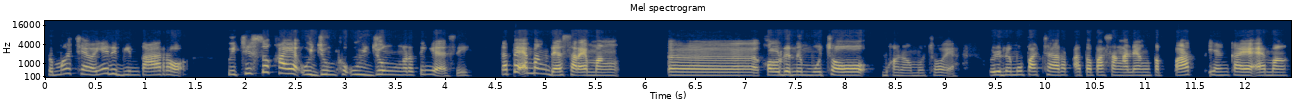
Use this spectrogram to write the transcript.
rumah ceweknya di Bintaro. Which is tuh kayak ujung ke ujung, ngerti gak sih? Tapi emang dasar emang uh, kalau udah nemu cowok, bukan nemu cowok ya, udah nemu pacar atau pasangan yang tepat, yang kayak emang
